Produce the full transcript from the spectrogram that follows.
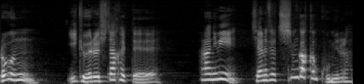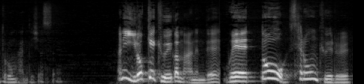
여러분 이 교회를 시작할 때 하나님이 제 안에서 심각한 고민을 하도록 만드셨어요. 아니 이렇게 교회가 많은데 왜 또 새로운 교회를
